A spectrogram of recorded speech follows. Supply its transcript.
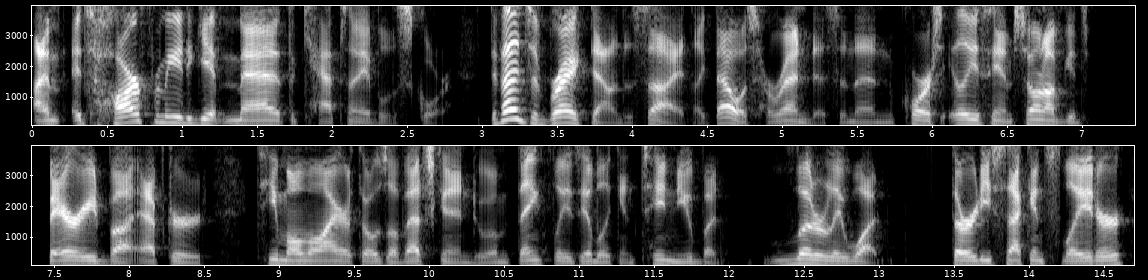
I'm it's hard for me to get mad at the Caps unable to score. Defensive breakdowns aside, like that was horrendous. And then of course Ilya Samsonov gets buried, but after Timo Meier throws Ovechkin into him, thankfully he's able to continue. But literally, what 30 seconds later,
